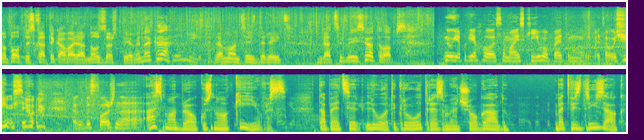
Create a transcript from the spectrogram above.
No politiskā tikā vaļā no uzvaras pieminekļa. Remonts izdarīts. Gads ir bijis ļoti labs. Ну, я приехала сама из Киева, поэтому это очень все как бы сложно. Esmu atbraukusi no Kijavas, tāpēc ir ļoti grūti rezumēt šo gadu. Bet visdrīzāk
